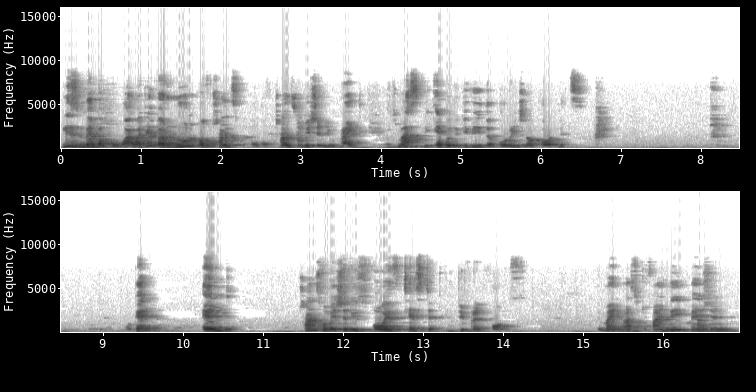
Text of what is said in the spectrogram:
Please remember, whatever rule of, trans of transformation you write, it must be able to give you the original coordinates. Okay? And transformation is always tested in different forms. They might ask you to find the equation,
